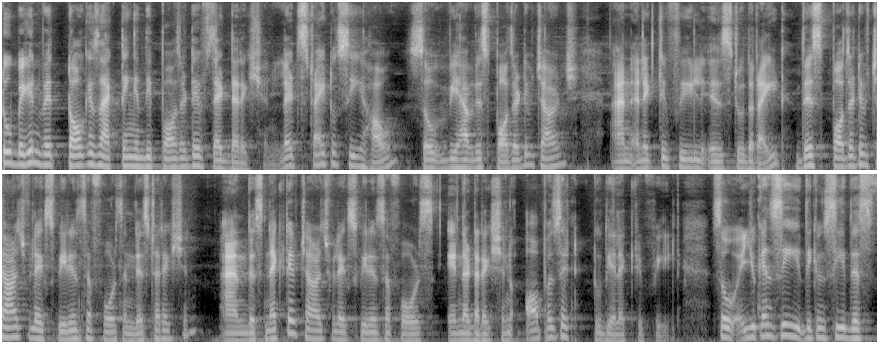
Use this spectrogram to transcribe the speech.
to begin with torque is acting in the positive z direction. Let's try to see how. So we have this positive charge and electric field is to the right. This positive charge will experience a force in this direction and this negative charge will experience a force in the direction opposite to the electric field. So you can see they can see this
